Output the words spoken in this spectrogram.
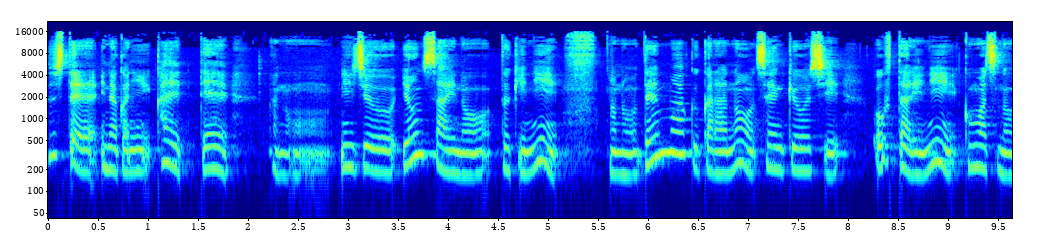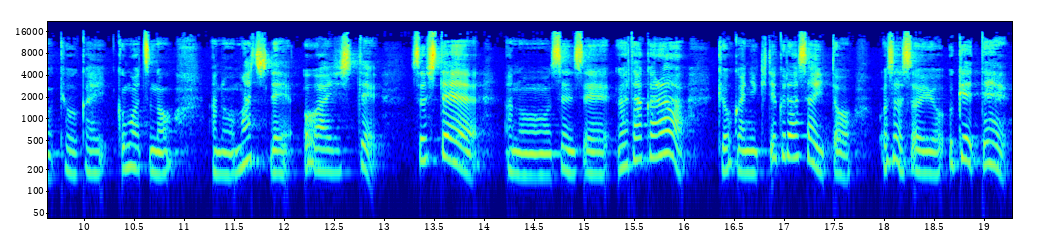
そして田舎に帰ってあの24歳の時にあのデンマークからの宣教師お二人に小松の教会小松のあの町でお会いしてそしてあの先生方から教会に来てくださいとお誘いを受けて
